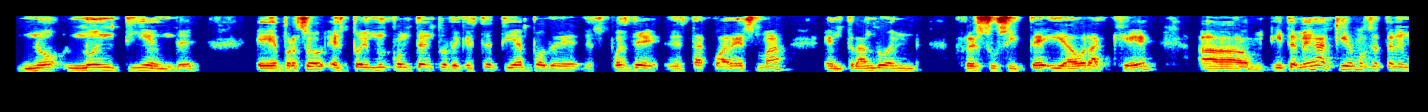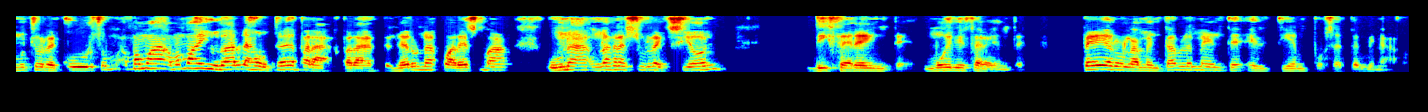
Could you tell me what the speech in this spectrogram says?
no, no entiende. Eh, por eso estoy muy contento de que este tiempo, de, después de, esta cuaresma, entrando en resucité y ahora qué. Um, y también aquí vamos a tener muchos recursos. Vamos a, vamos a ayudarles a ustedes para, para tener una cuaresma, una, una resurrección diferente, muy diferente. Pero lamentablemente el tiempo se ha terminado.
